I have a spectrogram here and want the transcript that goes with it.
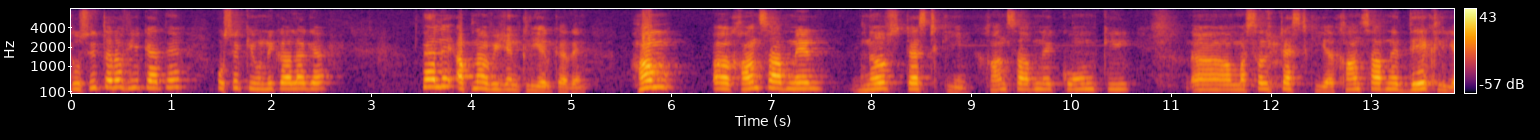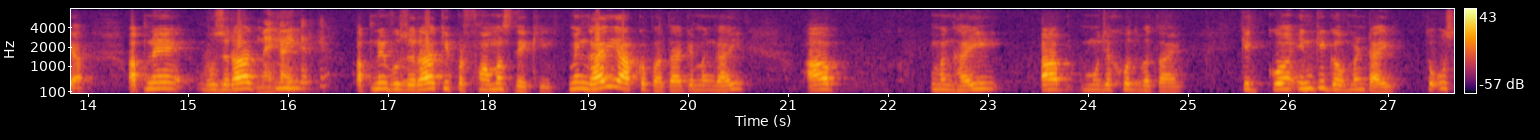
دوسری طرف یہ کہتے ہیں اسے کیوں نکالا گیا؟ پہلے اپنا ویژن کلیئر کریں۔ ہم خان صاحب نے نروس ٹیسٹ کی خان صاحب نے قوم کی مسل ٹیسٹ کیا۔ خان صاحب نے دیکھ لیا۔ اپنے وزراء کی اپنے وزراء کی پرفارمنس دیکھی۔ مہنگائی آپ کو پتا ہے کہ مہنگائی آپ مہنگائی آپ مجھے خود بتائیں۔ کہ ان کی گورنمنٹ آئی تو اس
